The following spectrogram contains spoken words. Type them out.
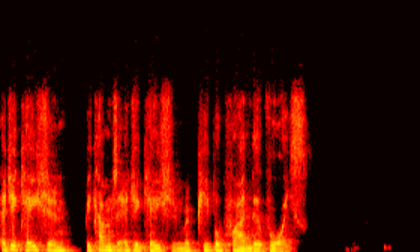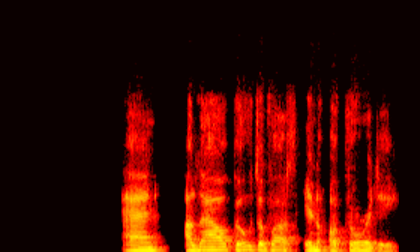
education becomes education when people find their voice and allow those of us in authority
